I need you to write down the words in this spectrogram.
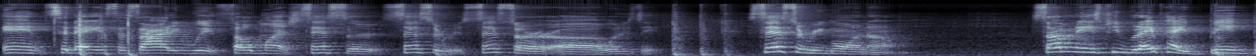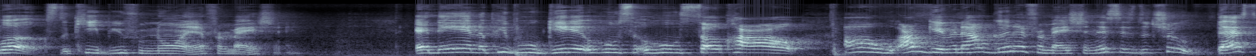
in today's society with so much censor censor censor uh what is it? Sensory going on. Some of these people they pay big bucks to keep you from knowing information. And then the people who get who who so called oh i'm giving out good information. This is the truth. That's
